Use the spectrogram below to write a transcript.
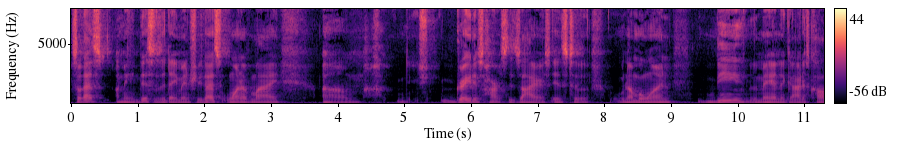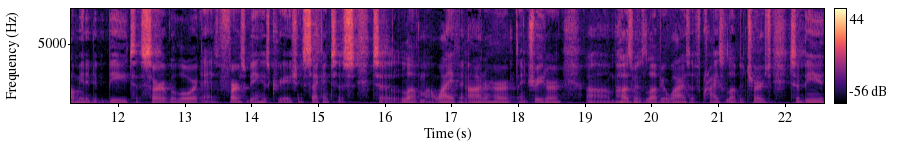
So that's, I mean, this is a day ministry. That's one of my um, greatest heart's desires is to, number one, be the man that God has called me to be, to serve the Lord as first being His creation, second to to love my wife and honor her and treat her. Um, husbands, love your wives as Christ loved the church. To be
